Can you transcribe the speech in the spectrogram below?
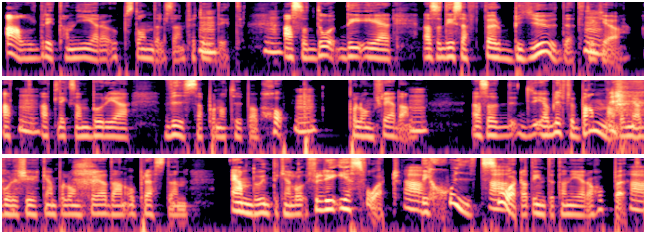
aldrig tangera uppståndelsen för Mm. tidigt. Mm. Alltså, då, det är, alltså det är så förbjudet tycker Mm. jag. Att, Mm. att liksom börja visa på något typ av hopp Mm. på långfredagen. Alltså, jag blir förbannad om jag går i kyrkan på långfredagen och prästen ändå inte kan låta, för det är svårt. Ja. Det är skitsvårt att inte tangera hoppet. Ja.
